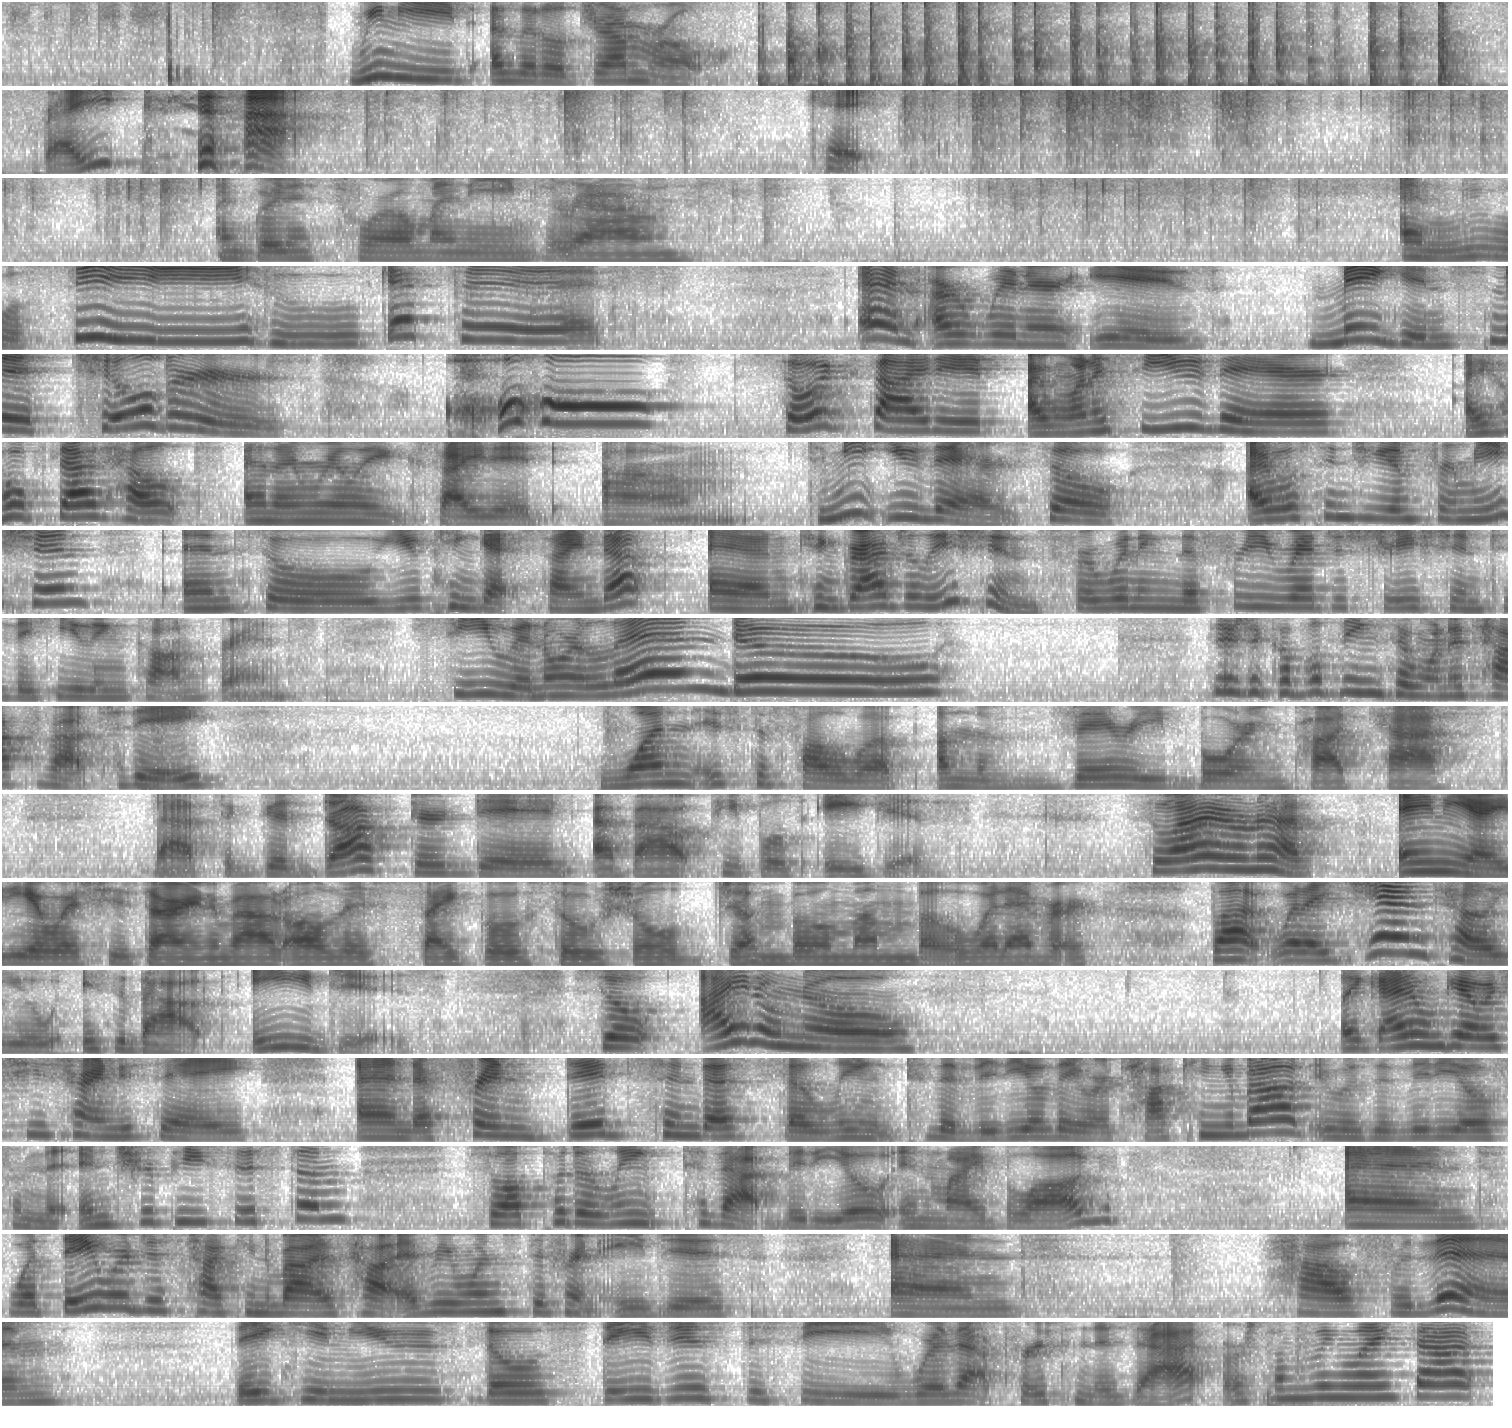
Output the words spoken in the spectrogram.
We need a little drum roll. Right? okay. I'm going to swirl my names around. And we will see who gets it. And our winner is Megan Smith Childers. Oh, so excited. I want to see you there. I hope that helps, and I'm really excited um, to meet you there. So I will send you information, and so you can get signed up. And congratulations for winning the free registration to the Healing Conference. See you in Orlando. There's a couple things I want to talk about today. One is to follow up on the very boring podcast that the good doctor did about people's ages. So I don't have any idea what she's talking about, all this psychosocial jumbo mumbo, whatever. But what I can tell you is about ages. So I don't know, like, I don't get what she's trying to say. And a friend did send us the link to the video they were talking about. It was a video from the entropy system. So I'll put a link to that video in my blog. And what they were just talking about is how everyone's different ages and how for them, they can use those stages to see where that person is at or something like that.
